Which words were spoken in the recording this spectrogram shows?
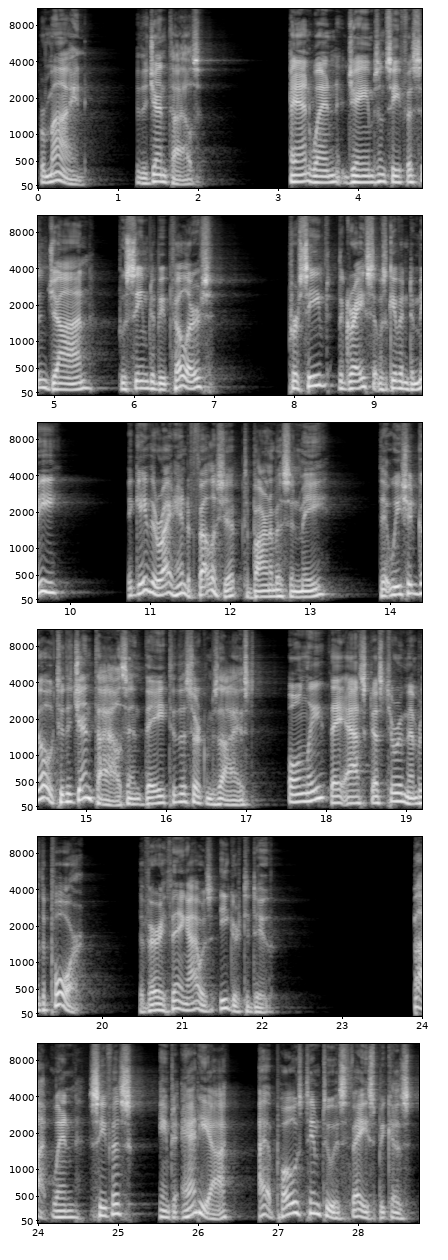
for mine to the Gentiles. And when James and Cephas and John, who seemed to be pillars, perceived the grace that was given to me, they gave the right hand of fellowship to Barnabas and me, that we should go to the Gentiles and they to the circumcised. Only they asked us to remember the poor, the very thing I was eager to do. But when Cephas came to Antioch, I opposed him to his face because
